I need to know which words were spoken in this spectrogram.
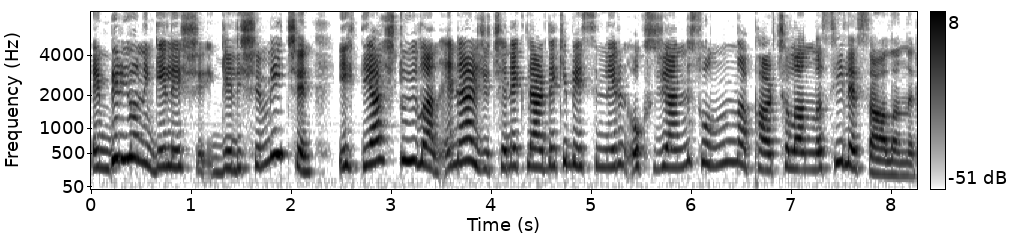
Embriyonun geliş- gelişimi için ihtiyaç duyulan enerji çeneklerdeki besinlerin oksijenli solunumla parçalanması ile sağlanır.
